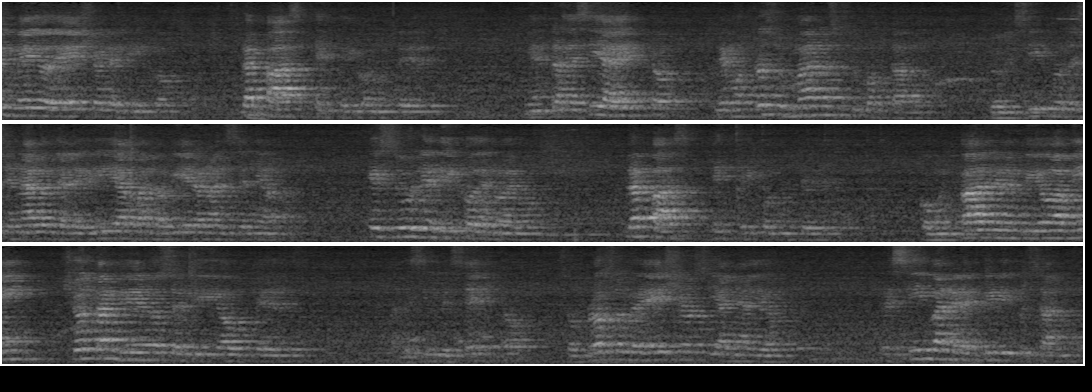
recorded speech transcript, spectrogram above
En medio de ellos les dijo, la paz esté con ustedes. Mientras decía esto, le mostró sus manos y su costado. Los discípulos se llenaron de alegría cuando vieron al Señor. Jesús les dijo de nuevo, la paz esté con ustedes. Como el Padre me envió a mí, yo también los envío a ustedes. Al decirles esto, sopló sobre ellos reciban el Espíritu Santo.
